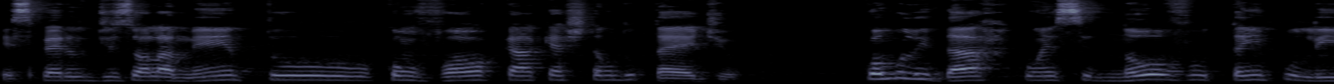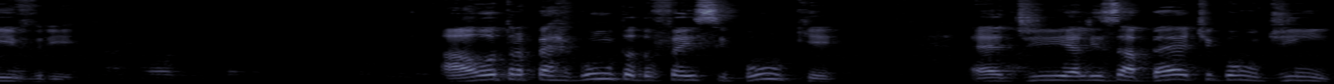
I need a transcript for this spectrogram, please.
Esse período de isolamento convoca a questão do tédio. Como lidar com esse novo tempo livre? A outra pergunta do Facebook é de Elizabeth Gondim.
